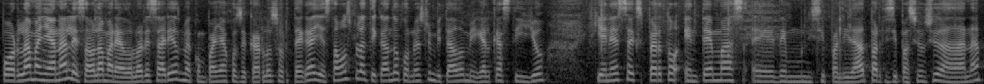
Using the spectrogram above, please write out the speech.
por la mañana. Les habla María Dolores Arias, me acompaña José Carlos Ortega y estamos platicando con nuestro invitado Miguel Castillo, quien es experto en temas eh, de municipalidad, participación ciudadana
